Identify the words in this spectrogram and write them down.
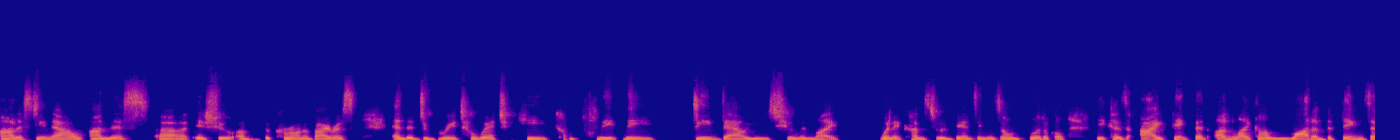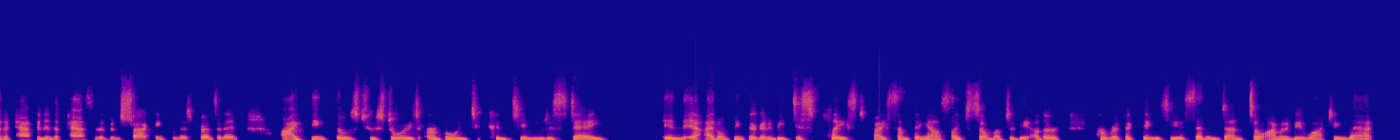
honesty now on this uh, issue of the coronavirus and the degree to which he completely devalues human life when it comes to advancing his own political. Because I think that unlike a lot of the things that have happened in the past that have been shocking for this president, I think those two stories are going to continue to stay in. I don't think they're going to be displaced by something else, like so much of the other horrific things he has said and done. So I'm going to be watching that,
